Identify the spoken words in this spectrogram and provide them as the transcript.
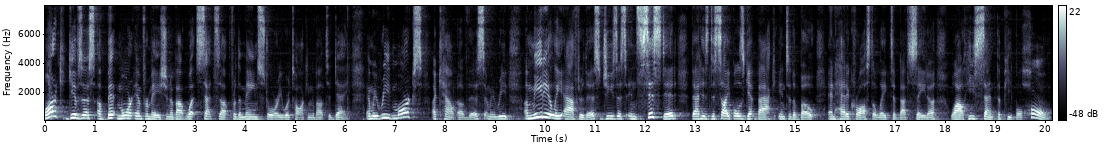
Mark gives us a bit more information about what sets up for the main story we're talking about today. And we read Mark's account of this, and we read immediately after this, Jesus insisted that his disciples get back into the boat and head across the lake to Bethsaida while he sent the people home.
